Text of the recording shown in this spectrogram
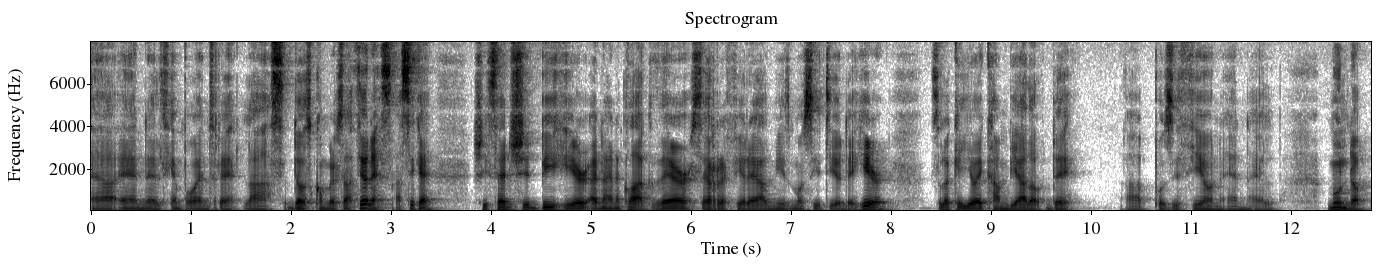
uh, en el tiempo entre las dos conversaciones. Así que, She said she'd be here at 9 o'clock. There se refiere al mismo sitio de here, solo que yo he cambiado de uh, posición en el mundo.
